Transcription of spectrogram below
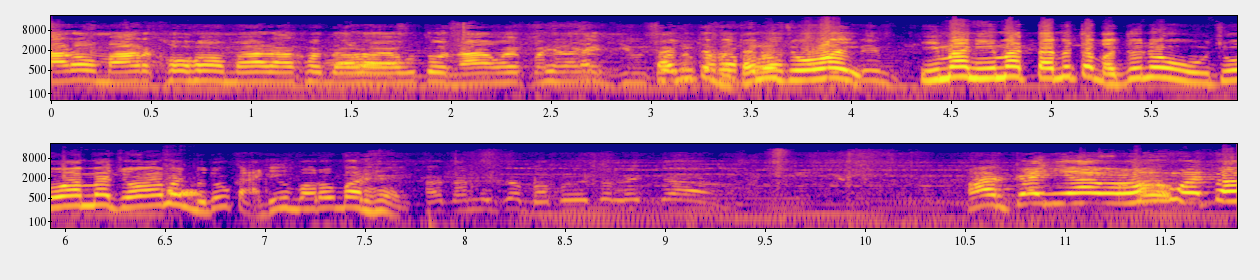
હારો માર ખો હો, માર આખો દાડો આવું તો ના હોય. પછી ના જીવ તમે તો બધાનું જોવાય ઈમાન ઈમાન તમે તો બધું જોવામાં જોવામાં બધું કાઢ્યું બરોબર છે. તમે તો બપોરે તો લઈ જ જાઓ. હાર કઈ નહીં આવો હું તો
